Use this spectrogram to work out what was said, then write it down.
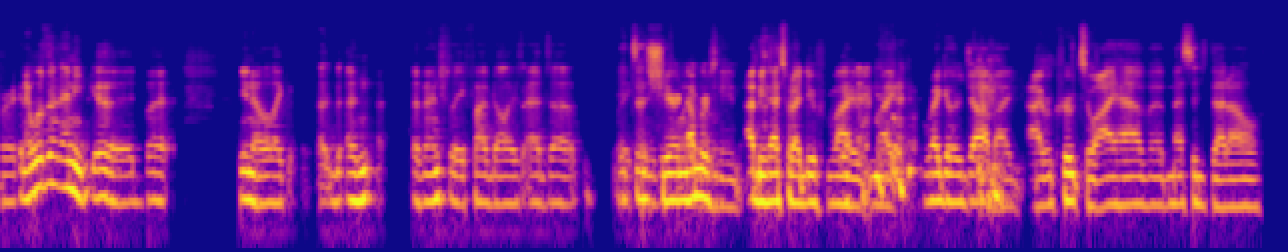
work. And it wasn't any good, but you know, like uh, and eventually five dollars adds up. Like, it's a you sheer numbers them. game. I mean, that's what I do for my Yeah. my regular job. I I recruit, so I have a message that I'll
